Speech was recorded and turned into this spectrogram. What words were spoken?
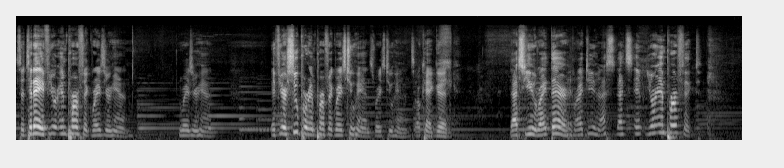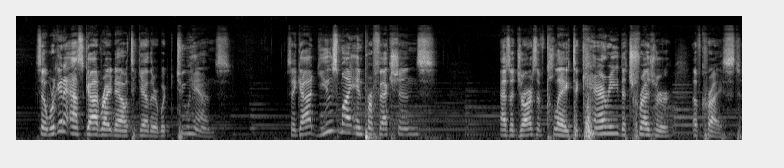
So today, if you're imperfect, raise your hand. Raise your hand. If you're super imperfect, raise two hands. Raise two hands. Okay, good. That's you right there, right? You. That's that's you're imperfect. So we're gonna ask God right now together with two hands. Say, God, use my imperfections as a jars of clay to carry the treasure of Christ.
